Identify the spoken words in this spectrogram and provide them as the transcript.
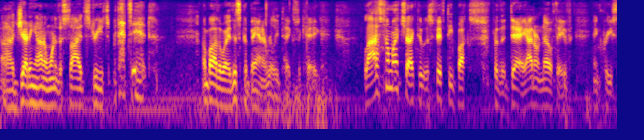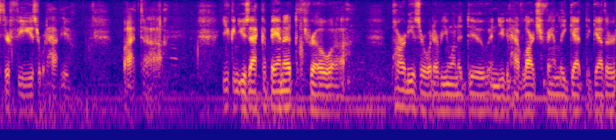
uh, jetting out on one of the side streets, but that's it. And by the way, this cabana really takes the cake. Last time I checked, it was 50 bucks for the day. I don't know if they've increased their fees or what have you, but uh, you can use that cabana to throw uh, parties or whatever you want to do, and you can have large family get together,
